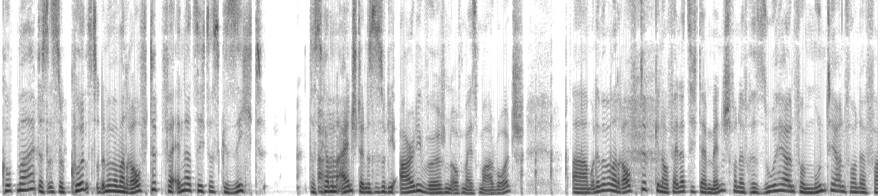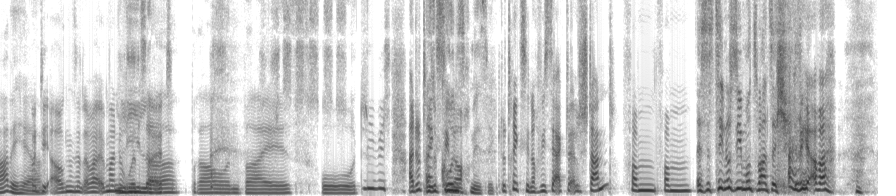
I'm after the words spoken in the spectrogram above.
guck mal, das ist so Kunst und immer wenn man rauftippt, verändert sich das Gesicht. Das kann man Ah. einstellen. Das ist so die Arty-Version of my Smartwatch. Ähm, und wenn man rauftippt, genau, verändert sich der Mensch von der Frisur her und vom Mund her und von der Farbe her. Und die Augen sind aber immer eine Uhrzeit. Lila, braun, weiß, rot. Liebe ich. Ah, du trägst Also sie kunstmäßig. noch. Du trägst sie noch. Wie ist der aktuelle Stand vom, vom Es ist 10.27 Uhr. Nee, aber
